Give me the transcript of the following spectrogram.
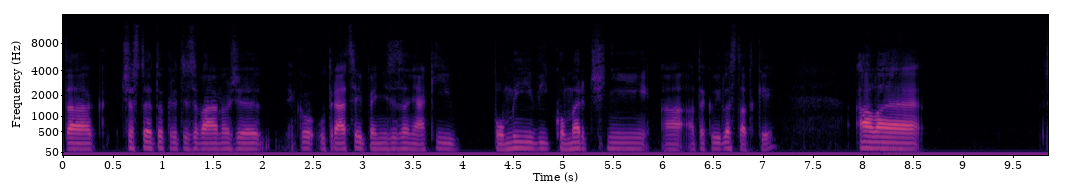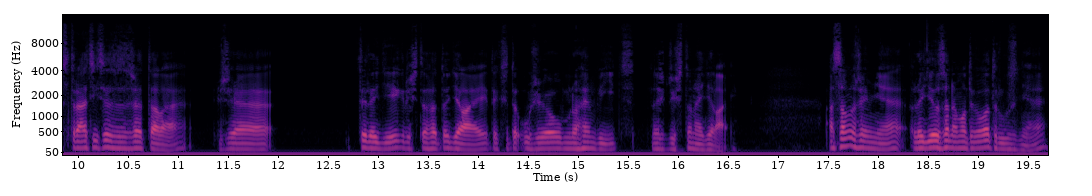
tak často je to kritizováno, že jako utrácejí peníze za nějaký pomývý, komerční a, a takovýhle statky, ale ztrácí se ze zřetele, že ty lidi, když tohle to dělají, tak si to užijou mnohem víc, než když to nedělají. A samozřejmě lidi lze nemotivovat různě,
